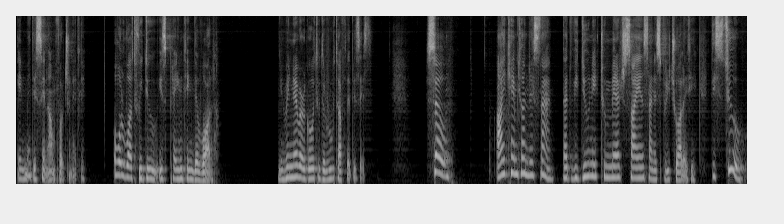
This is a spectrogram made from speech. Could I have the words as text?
in medicine, unfortunately. All what we do is painting the wall. We never go to the root of the disease. So I came to understand that we do need to merge science and spirituality. These two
